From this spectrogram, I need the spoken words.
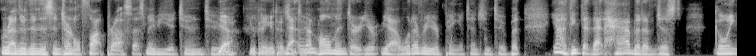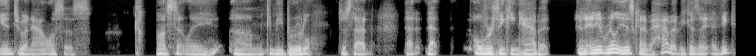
rather than this internal thought process. Maybe you attune to yeah, you're paying attention that, to that moment or you're yeah, whatever you're paying attention to. But yeah, I think that that habit of just going into analysis constantly um, can be brutal. Just that that that overthinking habit, and and it really is kind of a habit because I, I think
